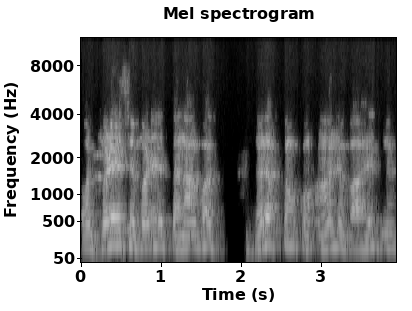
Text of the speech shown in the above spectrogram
और बड़े से बड़े तनावर दरख्तों को आन वाहिद में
